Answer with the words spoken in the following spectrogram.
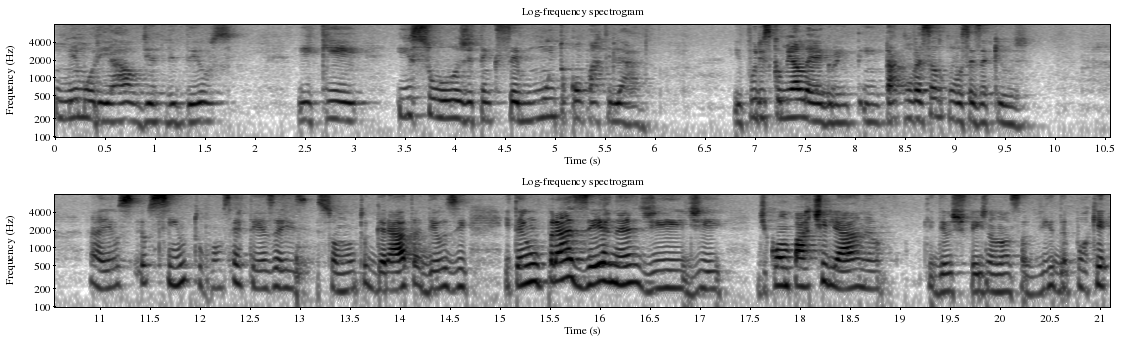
um memorial diante de Deus e que isso hoje tem que ser muito compartilhado. E por isso que eu me alegro em, em estar conversando com vocês aqui hoje. Ah, eu, eu sinto, com certeza, e sou muito grata a Deus e, e tenho o prazer né, de, de, de compartilhar né, o que Deus fez na nossa vida, porque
